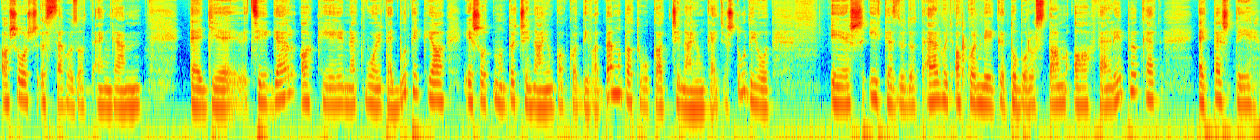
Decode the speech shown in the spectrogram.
a sors összehozott engem egy céggel, akinek volt egy butikja, és ott mondta, hogy csináljunk akkor divat bemutatókat, csináljunk egy stúdiót, és így kezdődött el, hogy akkor még toboroztam a fellépőket, egy pesti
